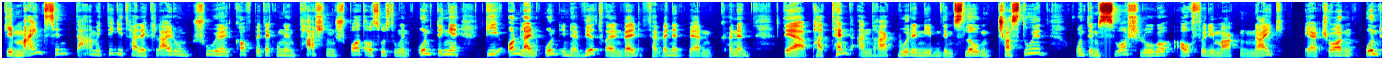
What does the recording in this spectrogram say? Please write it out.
Gemeint sind damit digitale Kleidung, Schuhe, Kopfbedeckungen, Taschen, Sportausrüstungen und Dinge, die online und in der virtuellen Welt verwendet werden können. Der Patentantrag wurde neben dem Slogan Just Do It und dem Swash-Logo auch für die Marken Nike, Air Jordan und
